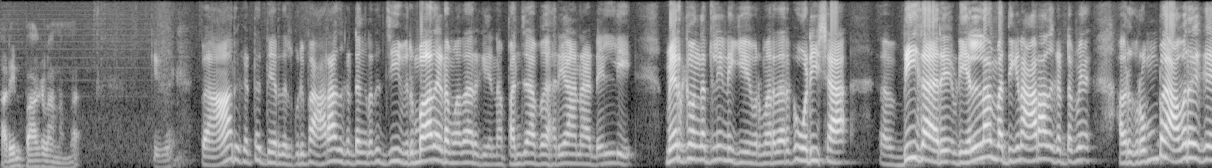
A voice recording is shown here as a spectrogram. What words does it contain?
அப்படின்னு பார்க்கலாம் நம்ம. இது. இப்போ ஆறு கட்ட தேர்தல் குறிப்பாக ஆறாவது கட்டங்கிறது ஜி விரும்பாத இடமா தான் இருக்குது ஏன்னா பஞ்சாப் ஹரியானா டெல்லி மேற்கு வங்கத்துலேயும் இன்னைக்கு ஒரு மாதிரி தான் இருக்குது ஒடிஷா பீகார் இப்படி எல்லாம் பார்த்தீங்கன்னா ஆறாவது கட்டமே அவருக்கு ரொம்ப அவருக்கு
